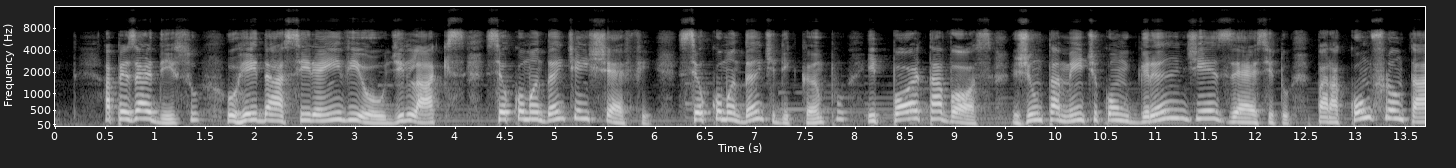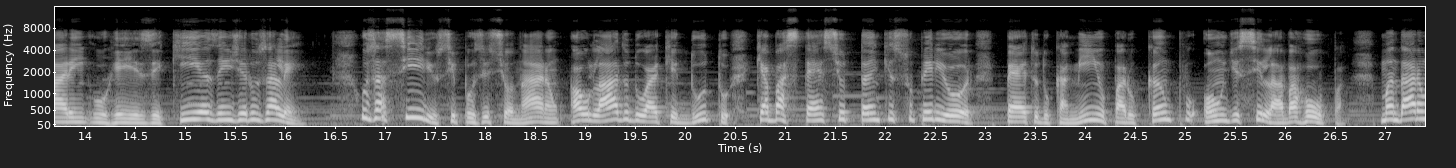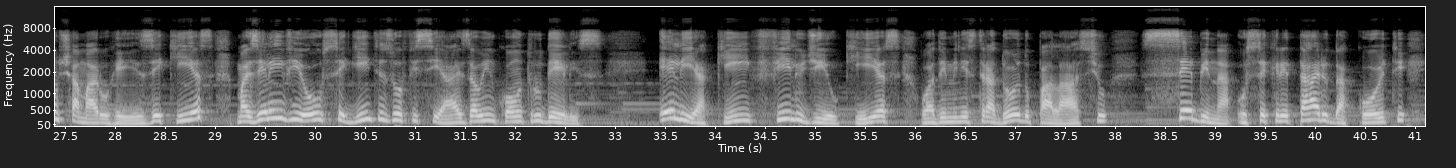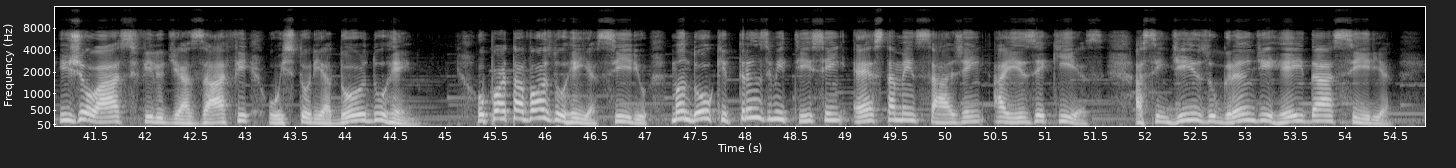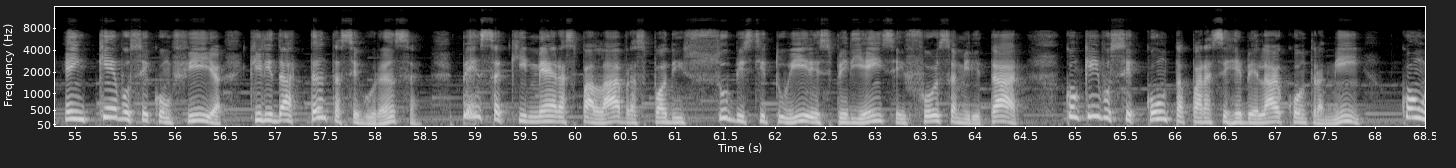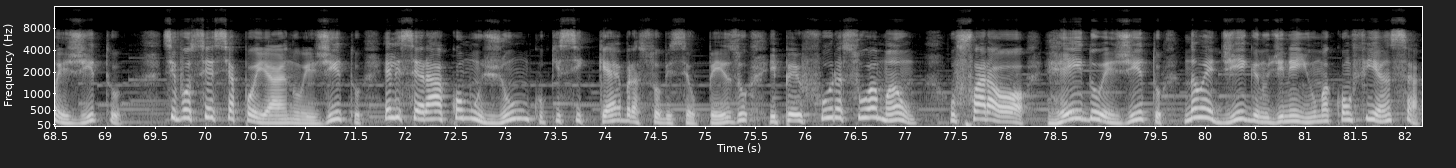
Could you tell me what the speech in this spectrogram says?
Apesar disso, o rei da Assíria enviou de Laques seu comandante em chefe, seu comandante de campo e porta-voz, juntamente com um grande exército, para confrontarem o rei Ezequias em Jerusalém. Os assírios se posicionaram ao lado do arqueduto que abastece o tanque superior, perto do caminho para o campo onde se lava a roupa. Mandaram chamar o rei Ezequias, mas ele enviou os seguintes oficiais ao encontro deles. Eliaquim, filho de Ilquias, o administrador do palácio, Sebna, o secretário da corte, e Joás, filho de Asaf, o historiador do reino. O porta-voz do rei assírio mandou que transmitissem esta mensagem a Ezequias. Assim diz o grande rei da Assíria: Em que você confia que lhe dá tanta segurança? Pensa que meras palavras podem substituir experiência e força militar? Com quem você conta para se rebelar contra mim? Com o Egito? Se você se apoiar no Egito, ele será como um junco que se quebra sob seu peso e perfura sua mão. O Faraó, rei do Egito, não é digno de nenhuma confiança.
